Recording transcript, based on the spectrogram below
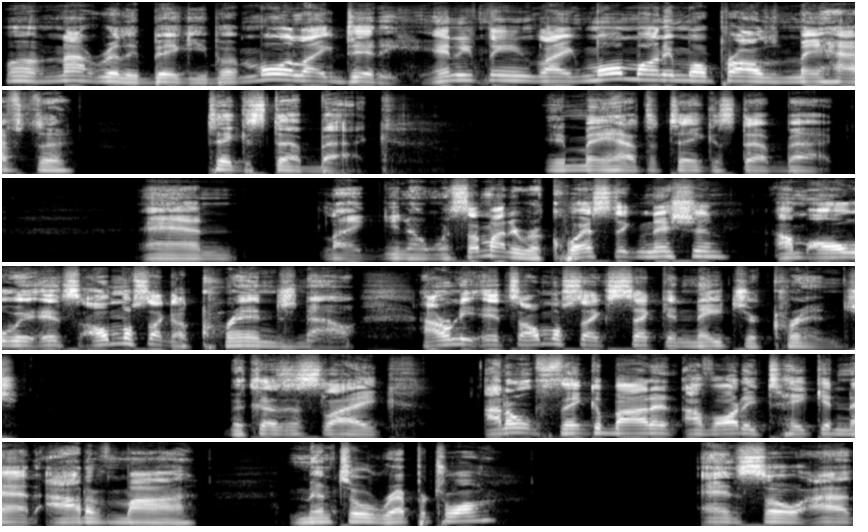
well, not really Biggie, but more like Diddy. Anything like more money, more problems may have to take a step back. It may have to take a step back. And like, you know, when somebody requests ignition, I'm always it's almost like a cringe now. I don't it's almost like second nature cringe. Because it's like I don't think about it. I've already taken that out of my mental repertoire. And so I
